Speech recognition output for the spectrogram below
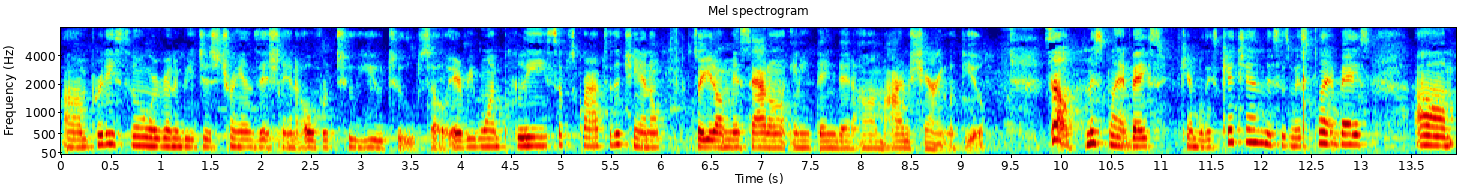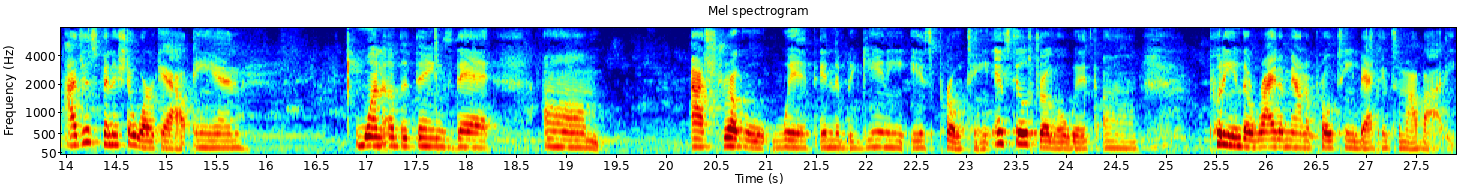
Um, pretty soon we're going to be just transitioning over to YouTube. So everyone, please subscribe to the channel so you don't miss out on anything that um, I'm sharing with you. So, Miss Plant Based, Kimberly's Kitchen. This is Miss Plant Based. Um, I just finished a workout and one of the things that um, I struggle with in the beginning is protein and still struggle with um, putting the right amount of protein back into my body.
